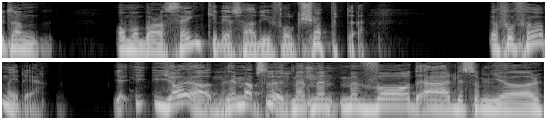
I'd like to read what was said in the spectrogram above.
utan om man bara sänker det så hade ju folk köpt det. Jag får för mig det. Ja, ja, ja. Nej, men absolut. Men, men, men vad är det som gör...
